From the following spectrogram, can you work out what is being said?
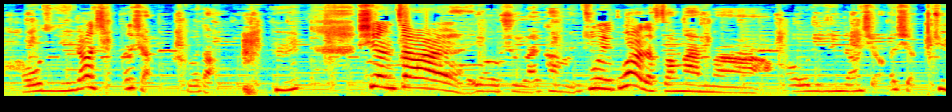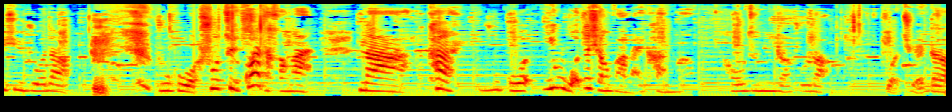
猴子警长想了想，说道：“嗯，现在要是来看最怪的方案嘛。”猴子警长想了想，继续说道：“如果说最怪的方案，那看如果以我的想法来看呢？”猴子警长说道：“我觉得。”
